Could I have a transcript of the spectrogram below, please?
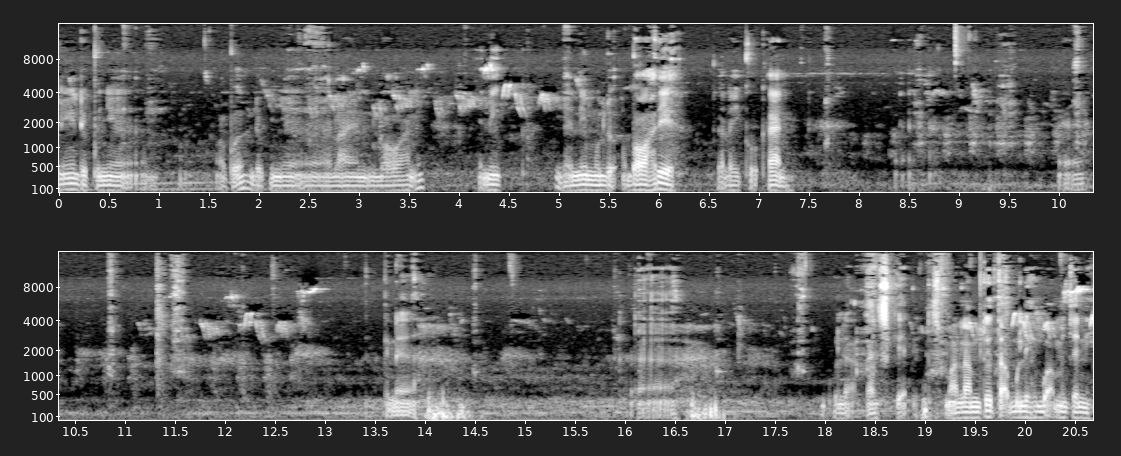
Ni dia punya apa dia punya line bawah ni. Ini yang ni mulut bawah dia kalau ikutkan. Eh. kena bulatkan sikit. Semalam tu tak boleh buat macam ni.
